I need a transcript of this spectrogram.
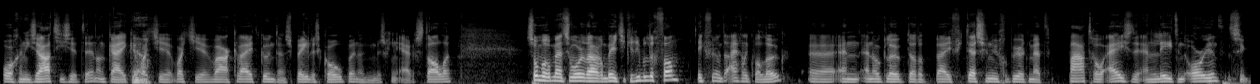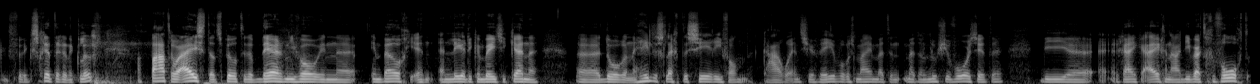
organisatie zitten. En dan kijken ja. wat, je, wat je waar kwijt kunt en spelers kopen. En dan misschien ergens stallen. Sommige mensen worden daar een beetje kriebelig van. Ik vind het eigenlijk wel leuk. Uh, en, en ook leuk dat het bij Vitesse nu gebeurt met Patro IJsden en Leighton Orient. Dat vind ik, schitterende clubs. Dat Patro IJsden, dat speelt in op derde niveau in, uh, in België. En, en leerde ik een beetje kennen uh, door een hele slechte serie van Karel NCV volgens mij. Met een, met een loesje voorzitter. Die rijke eigenaar, die werd gevolgd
